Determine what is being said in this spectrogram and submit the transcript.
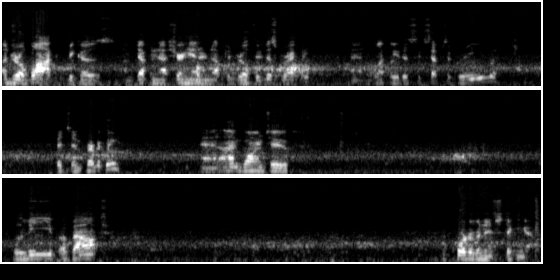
a drill block because I'm definitely not sure-handed enough to drill through this correctly. And luckily this accepts a groove, fits in perfectly. And I'm going to leave about a quarter of an inch sticking out.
